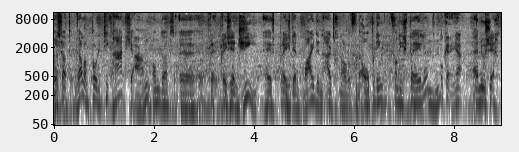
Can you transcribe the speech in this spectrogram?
er zat wel een politiek haakje aan, omdat eh, pre- president Xi heeft president Biden uitgenodigd voor de opening van die Spelen. Oké, ja. En nu zegt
